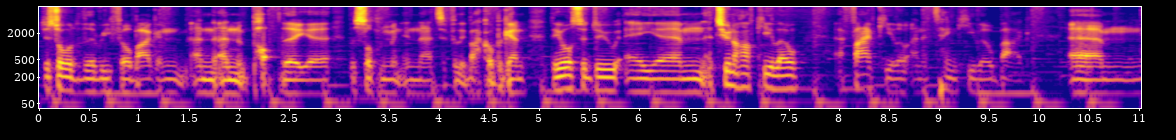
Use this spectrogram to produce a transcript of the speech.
just order the refill bag and and, and pop the uh, the supplement in there to fill it back up again. They also do a, um, a two and a half kilo, a five kilo, and a ten kilo bag. Um,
